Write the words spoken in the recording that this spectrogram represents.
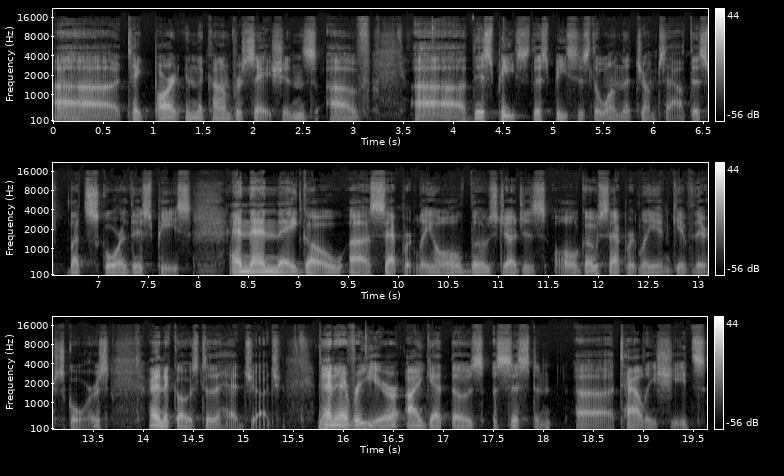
uh, take part in the conversations of uh, this piece. This piece is the one that jumps out. This let's score this piece, and then they go uh, separately. All those judges all go separately and give their scores, and it goes to the head judge. And every year, I get those assistant uh, tally sheets,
